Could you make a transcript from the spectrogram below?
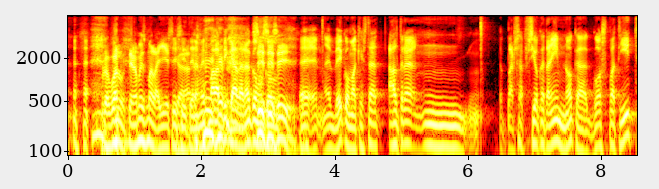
Però, bueno, tenen més mala llet Sí, que... sí, tenen més mala picada, no? Com, sí, sí, com, sí. Eh, bé, com aquesta altra mm, percepció que tenim, no? que gos petit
